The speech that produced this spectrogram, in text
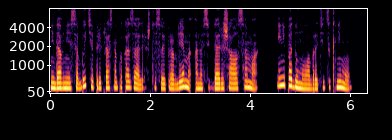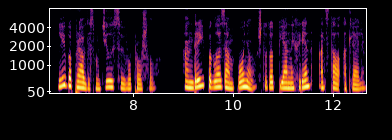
Недавние события прекрасно показали, что свои проблемы она всегда решала сама и не подумала обратиться к нему, либо правда смутилась своего прошлого. Андрей по глазам понял, что тот пьяный хрен отстал от Ляли.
